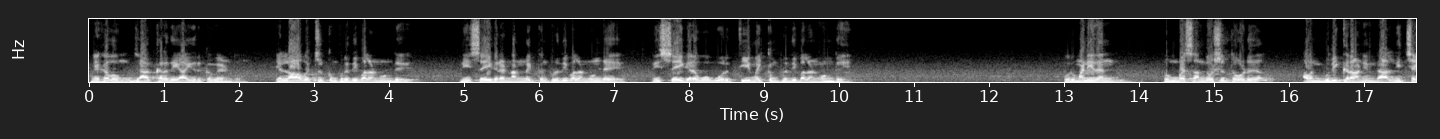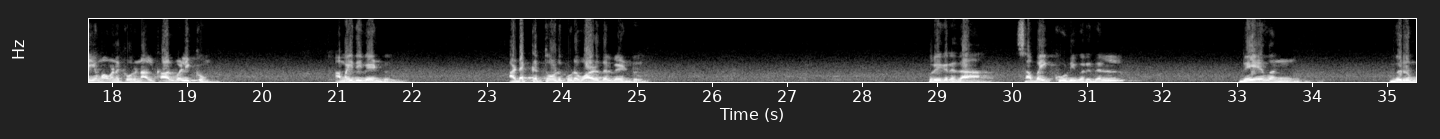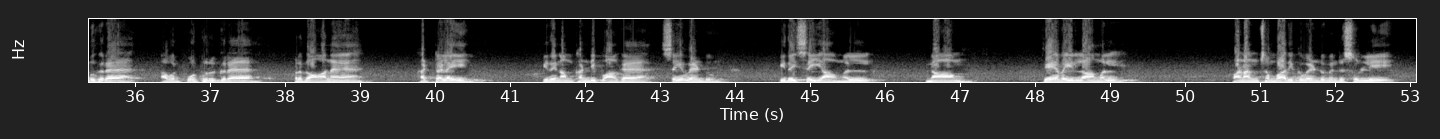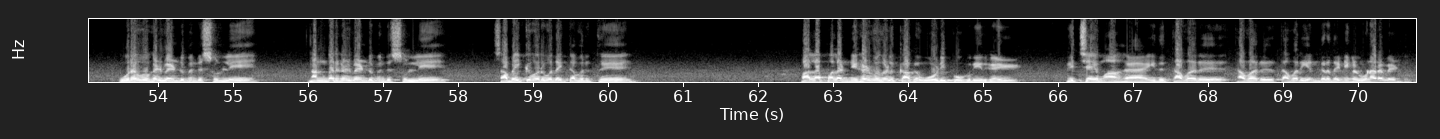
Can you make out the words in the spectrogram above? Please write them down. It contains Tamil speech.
மிகவும் ஜாக்கிரதையாக இருக்க வேண்டும். எல்லாவற்றுக்கும் பிரதிபலன் உண்டு. நீ செய்கிற நன்மைக்கும் பிரதிபலன் உண்டு. நீ செய்கிற ஒவ்வொரு தீமைக்கும் பிரதிபலன் உண்டு. ஒரு மனிதன் ரொம்ப சந்தோஷத்தோடு அவன் குதிக்கிறான் என்றால் நிச்சயம் அவனுக்கு ஒரு நாள் கால் வலிக்கும். அமைதி வேண்டும். அடக்கத்தோடு கூட வாழுதல் வேண்டும். புரிகிறதா? சபை கூடி வருதல் தேவன் விரும்புகிற அவர் போட்டிருக்கிற பிரதான கட்டளை இதை நாம் கண்டிப்பாக செய்ய வேண்டும். இதை செய்யாமல் நாம் தேவையில்லாமல் பணம் சம்பாதிக்க வேண்டும் என்று சொல்லி உறவுகள் வேண்டும் என்று சொல்லி நண்பர்கள் வேண்டும் என்று சொல்லி சபைக்கு வருவதை தவிர்த்து பல பல நிகழ்வுகளுக்காக ஓடி போகிறீர்கள் நிச்சயமாக இது தவறு தவறு தவறு என்கிறதை நீங்கள் உணர வேண்டும்.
